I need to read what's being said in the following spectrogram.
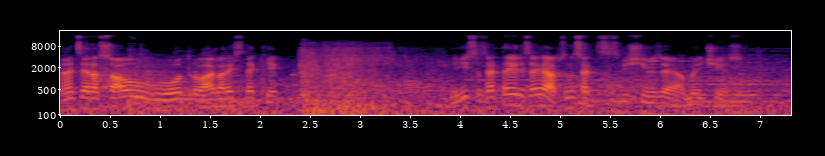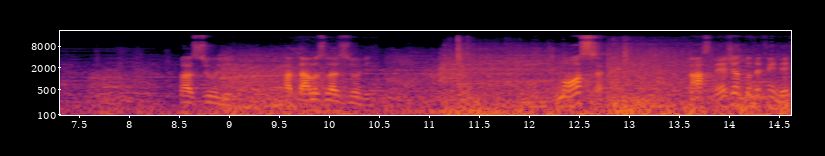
Antes era só o, outro lá, agora é esse daqui. Isso, acerta eles aí, ó. Você não acerta esses bichinhos aí, ó, bonitinhos. Lazuli. Ratalos Lazuli. Nossa! Nossa, nem adiantou defender.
